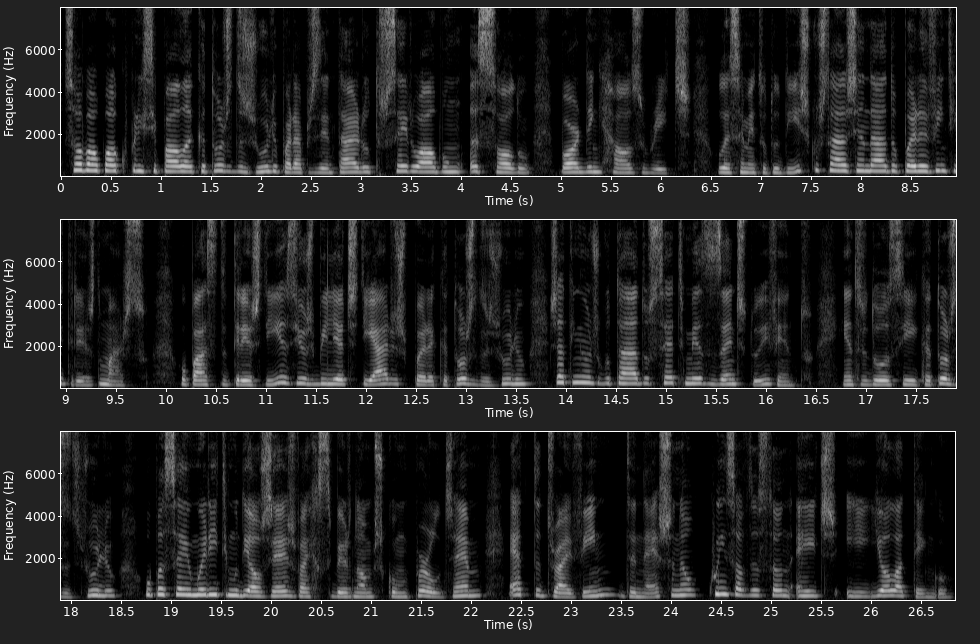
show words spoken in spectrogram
sobe ao palco principal a 14 de julho para apresentar o terceiro álbum a solo, Boarding House Reach. O lançamento do disco está agendado para 23 de março. O passe de três dias e os bilhetes diários para 14 de julho já tinham esgotado sete meses antes do evento. Entre 12 e 14 de julho, o passeio marítimo de Algés vai receber nomes como como Pearl Jam, At the Drive-In, The National, Queens of the Stone Age e Yola Tengo.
